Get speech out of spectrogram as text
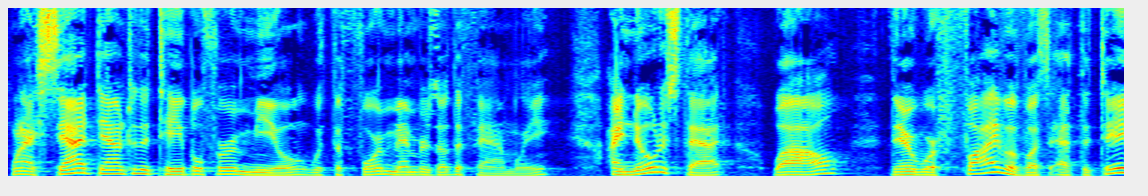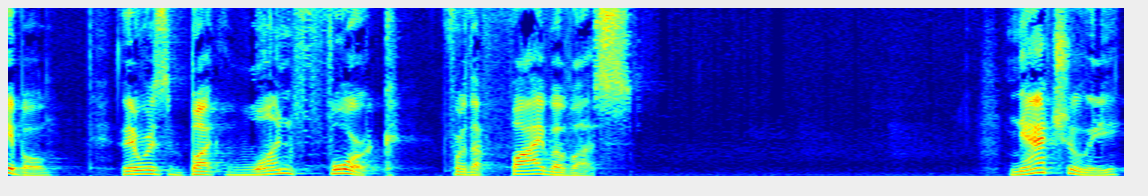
when I sat down to the table for a meal with the four members of the family, I noticed that while there were five of us at the table, there was but one fork for the five of us. Naturally,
